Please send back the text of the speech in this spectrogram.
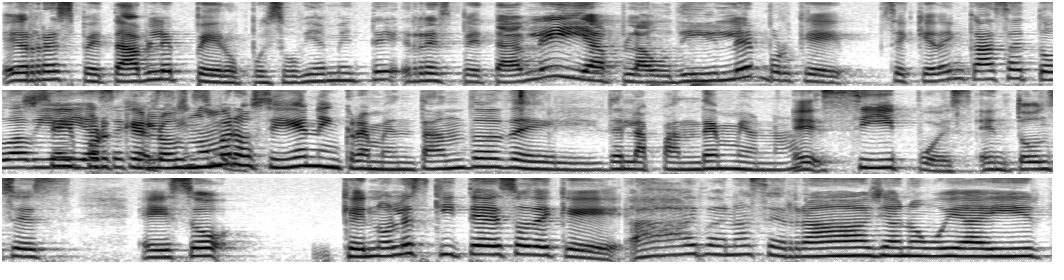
es respetable, pero pues obviamente respetable y aplaudible porque se queda en casa todavía. Sí, porque los números siguen incrementando del, de la pandemia, ¿no? Eh, sí, pues entonces eso, que no les quite eso de que, ay, van a cerrar, ya no voy a ir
